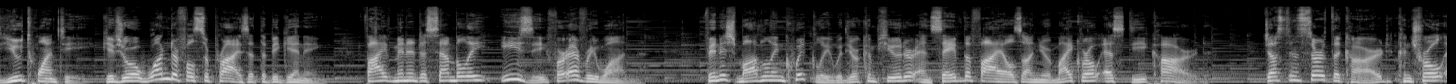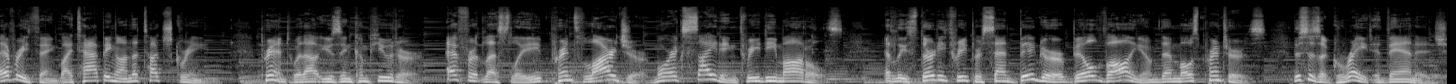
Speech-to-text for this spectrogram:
U20 gives you a wonderful surprise at the beginning. 5 minute assembly, easy for everyone. Finish modeling quickly with your computer and save the files on your micro SD card. Just insert the card, control everything by tapping on the touchscreen. Print without using computer. Effortlessly print larger, more exciting 3D models. At least 33% bigger build volume than most printers. This is a great advantage.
